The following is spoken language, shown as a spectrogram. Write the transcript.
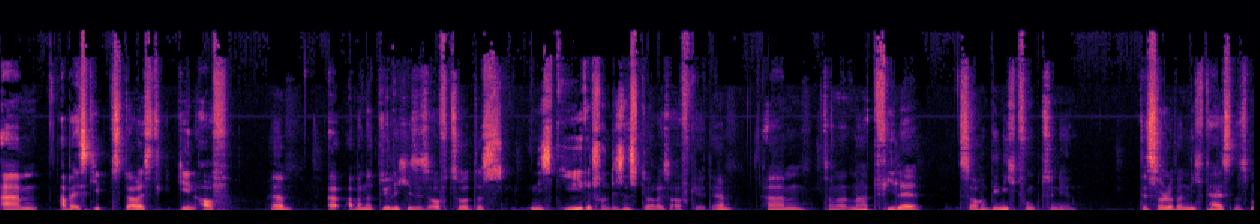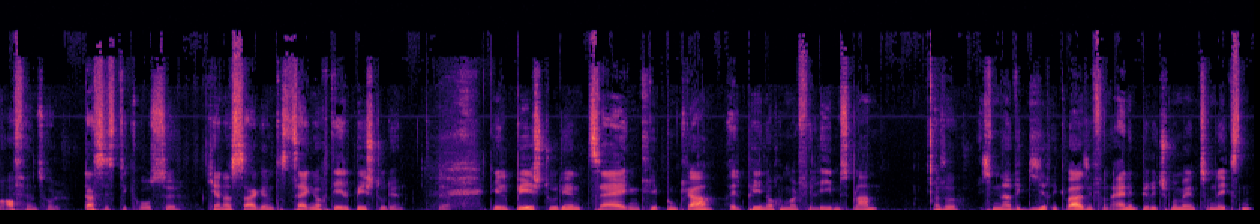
Ähm, aber es gibt Stories, die gehen auf. Ja? Äh, Aber natürlich ist es oft so, dass nicht jede von diesen Stories aufgeht, ja? ähm, sondern man hat viele Sachen, die nicht funktionieren. Das soll aber nicht heißen, dass man aufhören soll. Das ist die große Kernaussage und das zeigen auch die LP-Studien. Ja. Die LP-Studien zeigen klipp und klar, LP noch einmal für Lebensplan. Also ich navigiere quasi von einem Bridge-Moment zum nächsten.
